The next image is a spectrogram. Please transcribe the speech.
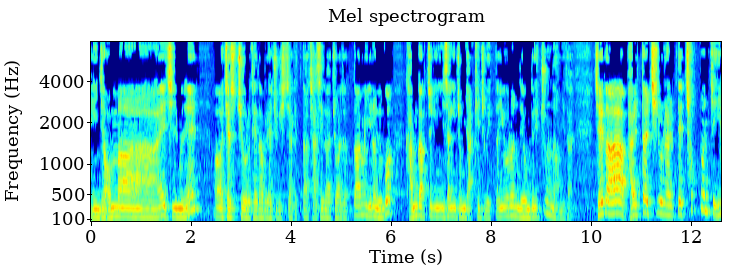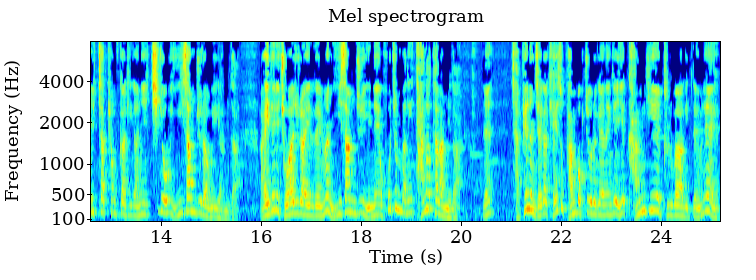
이제 엄마의 질문에 어, 제스처로 대답을 해주기 시작했다. 자세가 좋아졌다. 뭐 이런 거 감각적인 이상이 좀 약해지고 있다. 이런 내용들이 쭉 나옵니다. 제가 발달 치료를 할 때 첫 번째 1차 평가 기간이 치료 후 2, 3주라고 얘기합니다. 아이들이 좋아질 아이들이면 2, 3주 이내에 호전 반응이 다 나타납니다. 예? 자폐는 제가 계속 반복적으로 얘기하는 게 이게 감기에 불과하기 때문에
